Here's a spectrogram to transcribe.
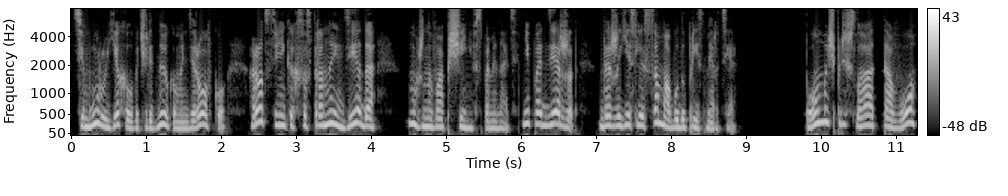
Тимур уехал в очередную командировку, родственниках со стороны деда можно вообще не вспоминать, не поддержат, даже если сама буду при смерти. Помощь пришла от того,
